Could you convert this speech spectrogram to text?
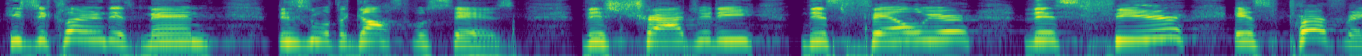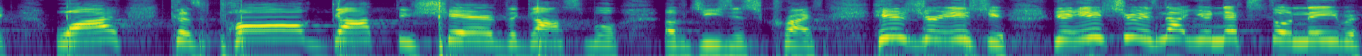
He's declaring this, man, this is what the gospel says. This tragedy, this failure, this fear is perfect. Why? Because Paul got to share the gospel of Jesus Christ. Here's your issue. Your issue is not your next door neighbor.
